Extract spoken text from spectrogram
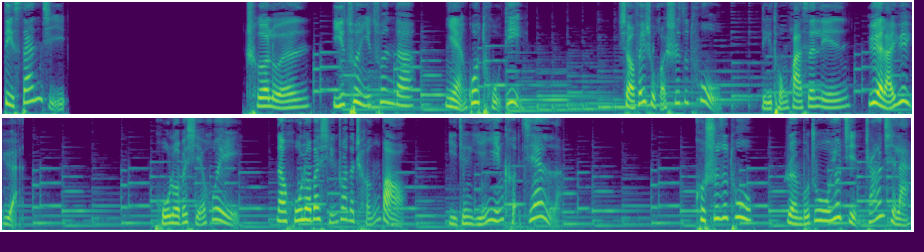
第三集。车轮一寸一寸地碾过土地，小飞鼠和狮子兔离童话森林越来越远。胡萝卜协会那胡萝卜形状的城堡已经隐隐可见了，可狮子兔忍不住又紧张起来。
